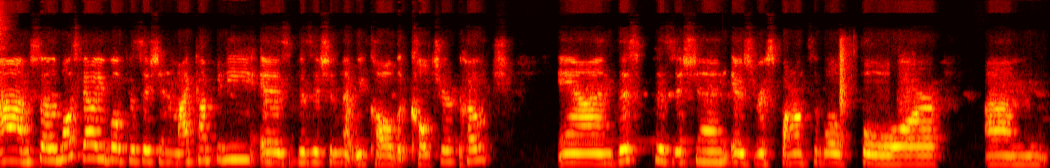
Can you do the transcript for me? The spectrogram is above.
Um, so the most valuable position in my company is a position that we call the culture coach. And this position is responsible for um,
